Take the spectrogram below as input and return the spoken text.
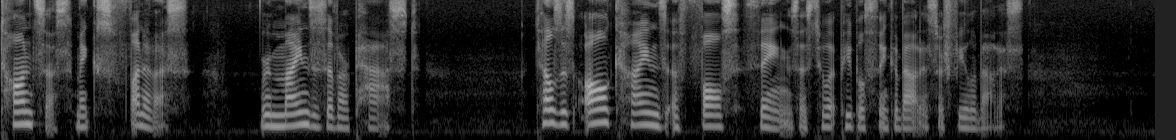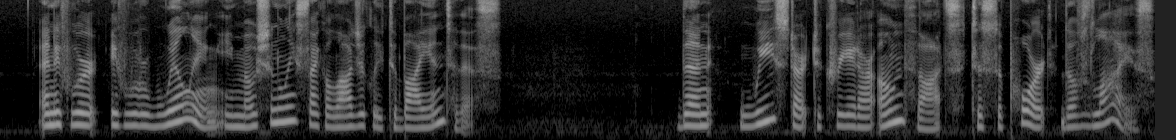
taunts us, makes fun of us, reminds us of our past, tells us all kinds of false things as to what people think about us or feel about us. And if we're if we're willing emotionally, psychologically to buy into this, then we start to create our own thoughts to support those lies.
